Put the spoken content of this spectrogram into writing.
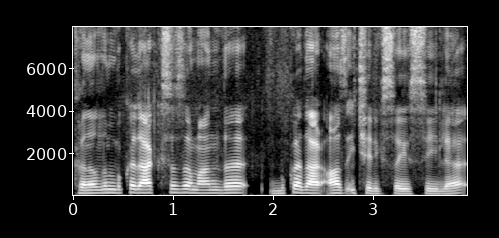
Kanalım bu kadar kısa zamanda bu kadar az içerik sayısıyla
